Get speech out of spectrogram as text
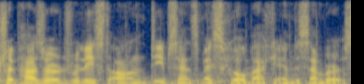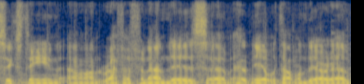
Trip Hazard, released on Deep Sense Mexico back in December 16 on Rafa Fernandez. Um, helped me out with that one there.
